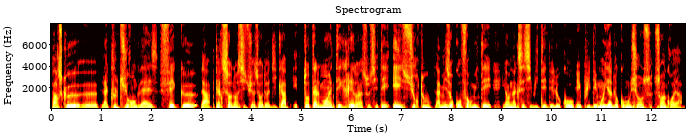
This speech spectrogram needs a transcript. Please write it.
Parce que euh, la culture anglaise fait que la personne en situation de handicap est totalement intégrée dans la société et surtout la mise en conformité et en accessibilité des locaux et puis des moyens de locomotion sont incroyables.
